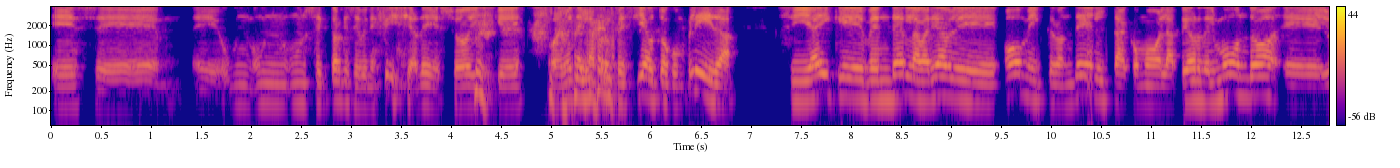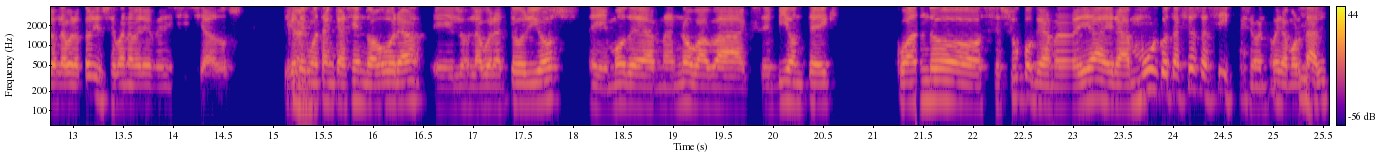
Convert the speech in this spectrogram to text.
es eh, un, sector que se beneficia de eso y que obviamente es la profecía autocumplida. Si hay que vender la variable Omicron, Delta como la peor del mundo, eh, los laboratorios se van a ver beneficiados. Fíjate cómo están cayendo ahora eh, los laboratorios Moderna, Novavax, BioNTech, cuando se supo que en realidad era muy contagiosa, sí, pero no era mortal.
